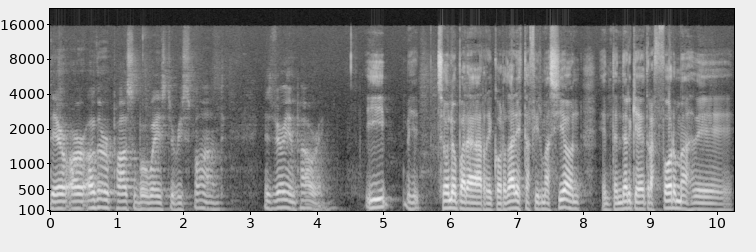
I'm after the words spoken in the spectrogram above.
there are other possible ways to respond, is very empowering. Y eh, solo para recordar esta afirmación, entender que hay otras formas de,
